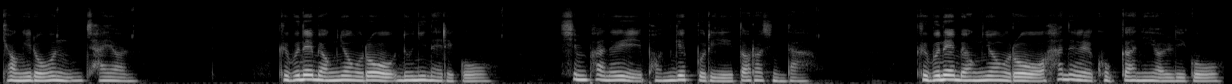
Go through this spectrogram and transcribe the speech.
경이로운 자연. 그분의 명령으로 눈이 내리고 심판의 번개불이 떨어진다. 그분의 명령으로 하늘 곳간이 열리고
